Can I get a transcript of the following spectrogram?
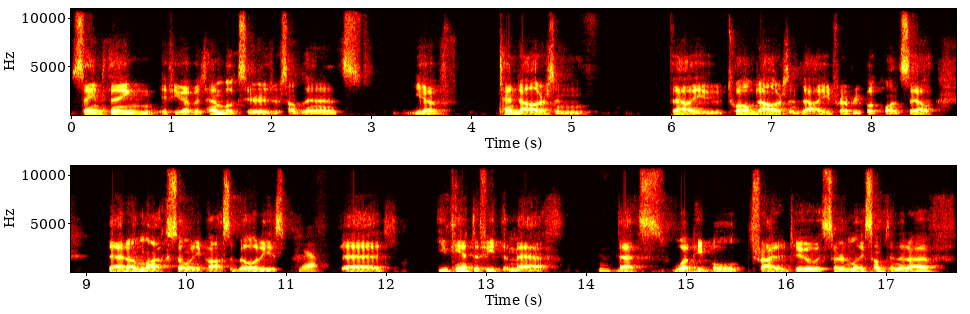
same thing if you have a 10 book series or something and it's you have $10 in value $12 in value for every book one sale that unlocks so many possibilities yeah. that you can't defeat the math Mm-hmm. That's what people try to do. It's certainly something that I've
